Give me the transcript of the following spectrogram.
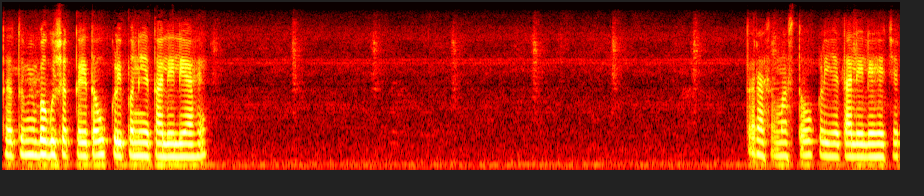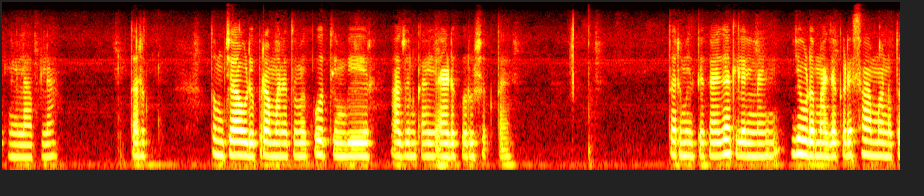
तर तुम्ही बघू शकता इथं उकळी पण येत आलेली आहे. तर असं मस्त उकळी येत आलेली आहे चटणीला आपल्या. तर तुमच्या आवडीप्रमाणे तुम्ही कोथिंबीर अजून काही ॲड करू शकताय. तर मी ते काय घातलेलं नाही. जेवढं माझ्याकडे सामान होतं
